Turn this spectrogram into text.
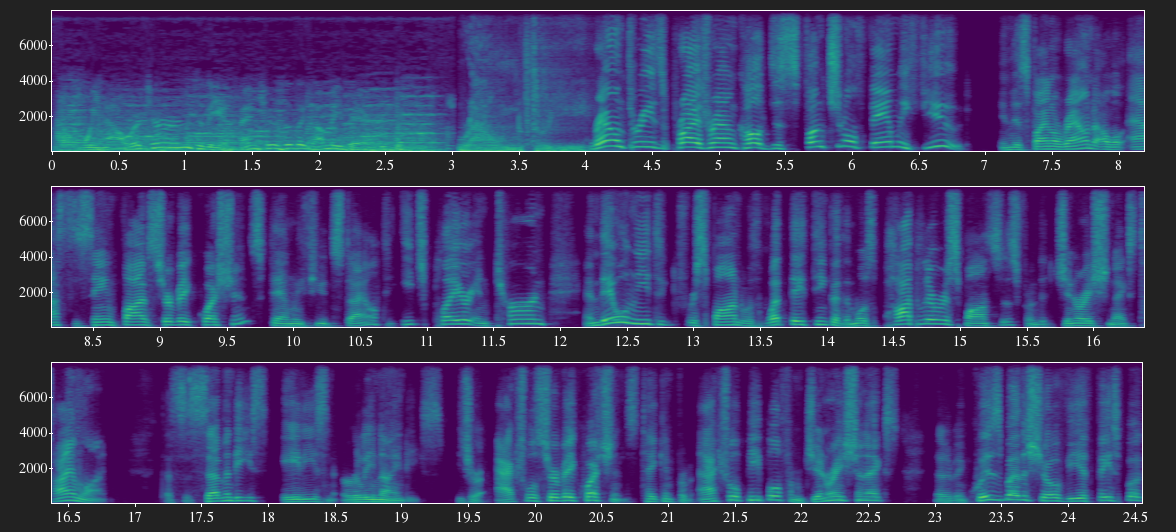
We now return to the Adventures of the Gummy Bears. Round three. Round three is a prize round called Dysfunctional Family Feud. In this final round, I will ask the same five survey questions, Family Feud style, to each player in turn, and they will need to respond with what they think are the most popular responses from the Generation X timeline. That's the 70s, 80s, and early 90s. These are actual survey questions taken from actual people from Generation X that have been quizzed by the show via Facebook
